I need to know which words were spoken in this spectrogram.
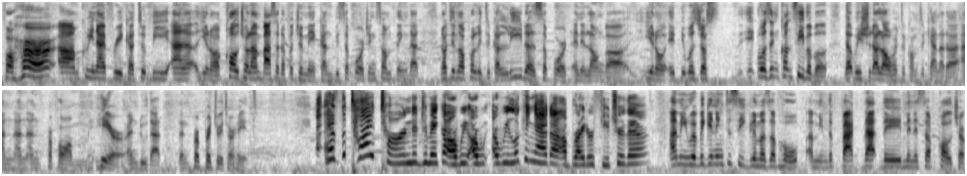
for her, um, Queen Ifrica, to be a, you know, a cultural ambassador for Jamaica and be supporting something that not even our political leaders support any longer, you know, it, it was just it was inconceivable that we should allow her to come to Canada and, and, and perform here and do that and perpetuate her hate. Uh, has the tide turned in Jamaica? Are we, are we, are we looking at a, a brighter future there? I mean, we're beginning to see glimmers of hope. I mean, the fact that the Minister of Culture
